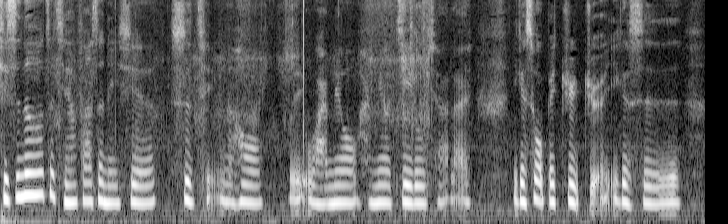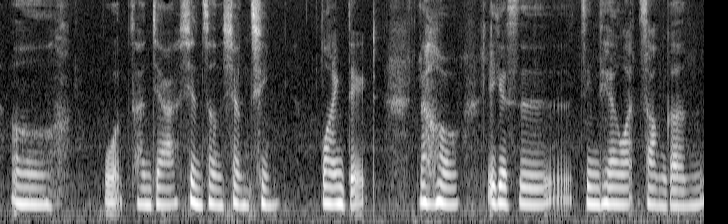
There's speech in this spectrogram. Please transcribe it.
其实呢，这几天发生了一些事情，然后我我还没有还没有记录下来。一个是我被拒绝，一个是嗯，我参加线上相亲 blind date，然后一个是今天晚上跟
